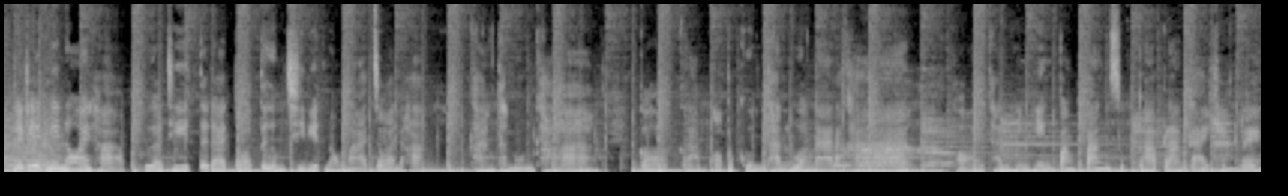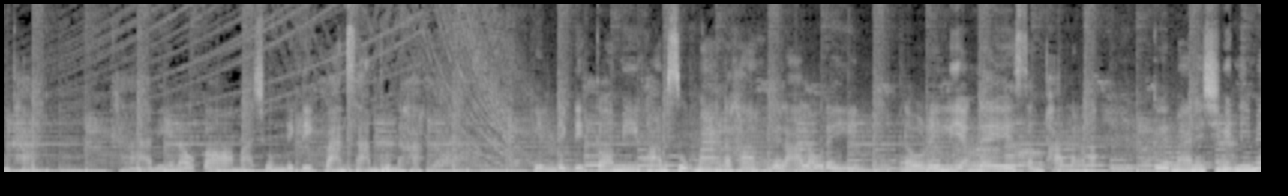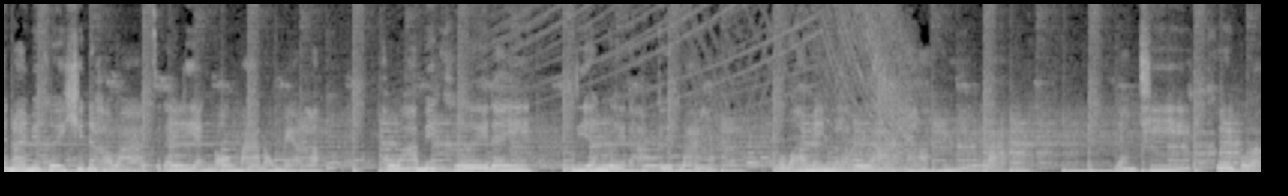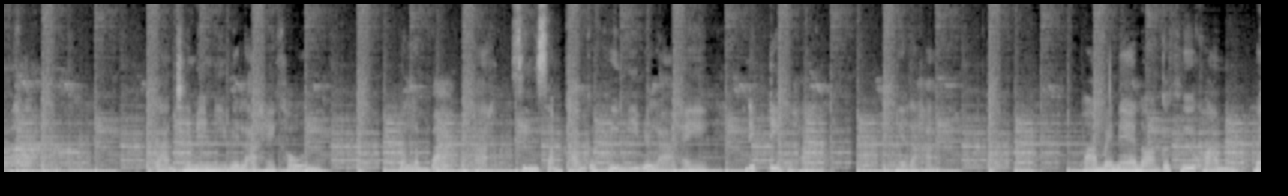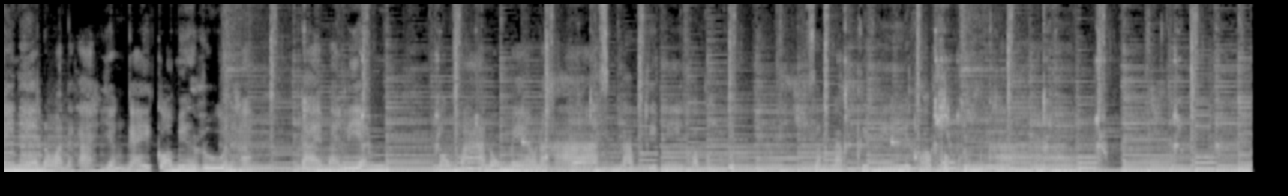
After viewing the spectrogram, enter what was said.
เล็กๆน้อยๆค่ะ เพื่อที่จะได้ต่อเติมชีวิตน้องหมาจรนะคะ ข้างถนนค่ะ ก็กราบขอบพระคุณท่านล่วงหน้านะคะ ขอให้ท่านเฮงๆปังๆ สุขภาพร่างกายแข็งแรงค่ะ ค่ะ อันนี้เราก็มาชมเด็กๆ บ้านสามบุญนะคะ เห็นเด็กๆก็มีความสุขมากนะคะ เวลาเราได้เราได้เลี้ยงได้สัมผัสแล้วนะคะ เกิดมาในชีวิตนี้แม่น้อยไม่เคยคิดนะคะว่าจะได้เลี้ยงน้องหมาน้องแมวนะคะ เพราะว่าไม่เคยได้เลี้ยงเลยนะคะ เกิดมาค่ะ เพราะว่าไม่มีเวลานะคะ ไม่มีเวลา อย่างที่เคยบอกนะคะการที่ไม่มีเวลาให้เขามันลำบากนะคะ สิ่งสำคัญก็คือมีเวลาให้เด็กๆนะคะเนี่ยแหละค่ะความไม่แน่นอนก็คือความไม่แน่นอนนะคะ ยังไงก็ไม่รู้นะคะ ได้มาเลี้ยงน้องหมาน้องแมวนะคะสำหรับคลิปนี้ขอบคุณสำหรับคลิปนี้ขอบพระคุณค่ะ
